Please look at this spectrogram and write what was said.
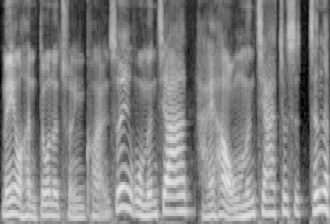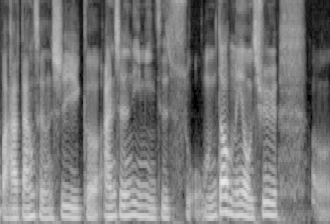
没有很多的存款，所以我们家还好，我们家就是真的把它当成是一个安身立命之所，我们倒没有去呃。”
